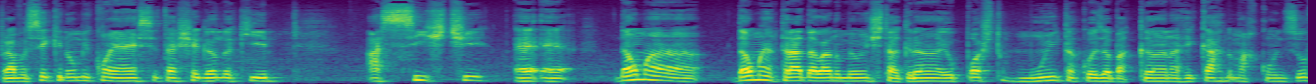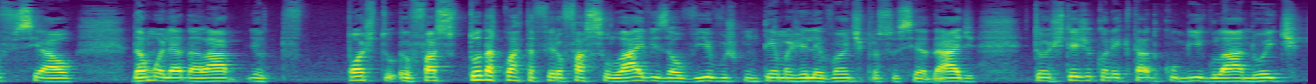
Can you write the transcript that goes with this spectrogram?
Para você que não me conhece, está chegando aqui assiste, é, é, dá uma dá uma entrada lá no meu Instagram, eu posto muita coisa bacana, Ricardo Marcondes oficial. Dá uma olhada lá, eu posto, eu faço toda quarta-feira eu faço lives ao vivo com temas relevantes para a sociedade. Então esteja conectado comigo lá à noite.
